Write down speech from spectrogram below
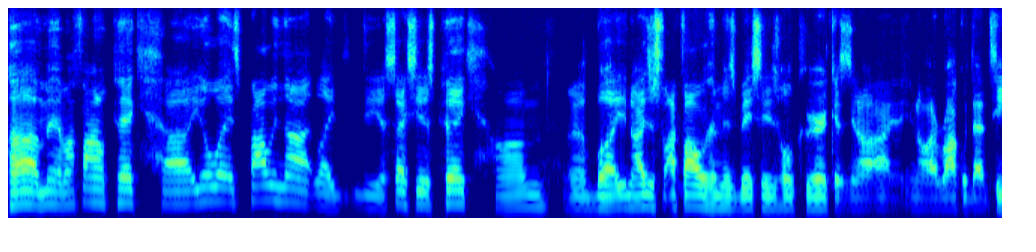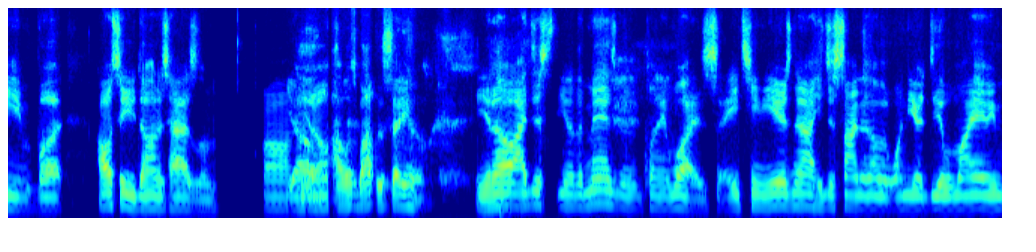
Uh man, my final pick. Uh, you know what? It's probably not like the sexiest pick. Um, uh, but you know, I just I followed him his basically his whole career because you know I you know I rock with that team. But I would say Udonis Haslam. Um, Yo, you know, I was about to say him. You know, I just you know the man's been playing what is 18 years now. He just signed another one year deal with Miami.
